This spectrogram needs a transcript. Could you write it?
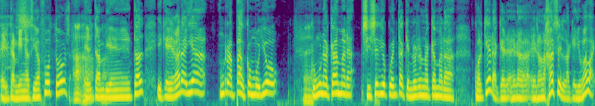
él también hacía fotos, Ah, él ah, también tal, y que llegara ya un rapaz como yo, Eh. con una cámara, sí se dio cuenta que no era una cámara cualquiera, que era, era, la Hassel la que llevaba,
